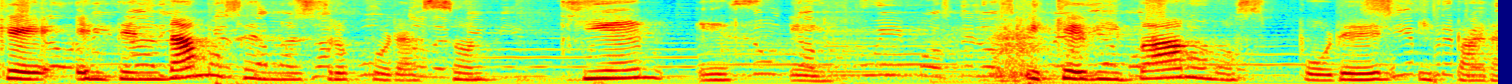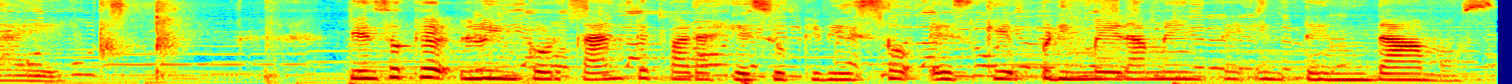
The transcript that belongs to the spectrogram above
Que entendamos en nuestro corazón quién es Él y que vivamos por Él y para Él. Pienso que lo importante para Jesucristo es que primeramente entendamos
